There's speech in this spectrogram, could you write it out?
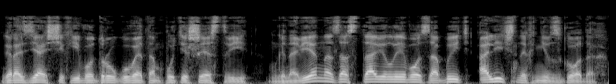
грозящих его другу в этом путешествии, мгновенно заставила его забыть о личных невзгодах.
